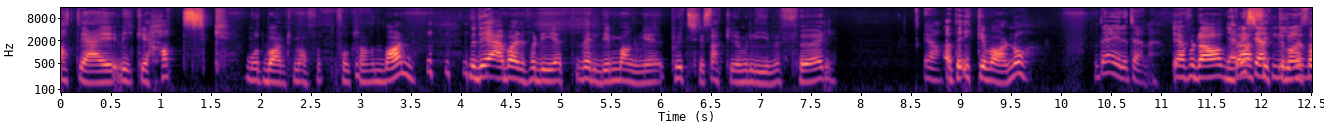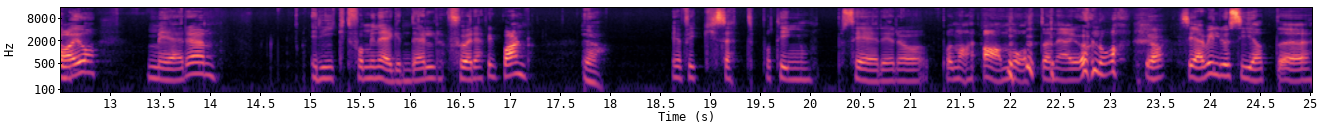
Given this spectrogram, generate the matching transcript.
at jeg virker hatsk mot barn som har fått, folk som har fått barn. Men det er bare fordi at veldig mange plutselig snakker om livet før Ja, at det ikke var noe. Det er irriterende. Ja, for da, Jeg vil si at livet var jo mer eh, rikt for min egen del før jeg fikk barn. ja. Jeg fikk sett på ting, på serier og på en annen måte enn jeg gjør nå. Ja. Så jeg vil jo si at uh,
